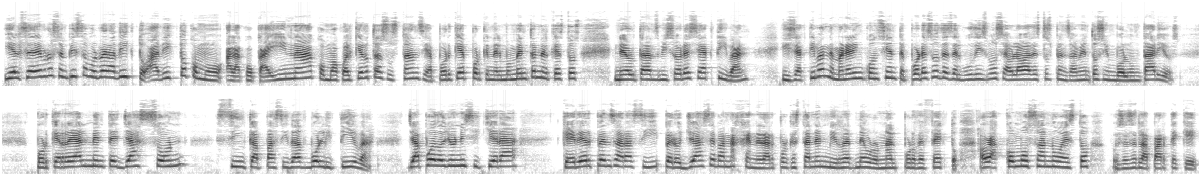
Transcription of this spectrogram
Y el cerebro se empieza a volver adicto, adicto como a la cocaína, como a cualquier otra sustancia. ¿Por qué? Porque en el momento en el que estos neurotransmisores se activan, y se activan de manera inconsciente, por eso desde el budismo se hablaba de estos pensamientos involuntarios, porque realmente ya son sin capacidad volitiva. Ya puedo yo ni siquiera querer pensar así, pero ya se van a generar porque están en mi red neuronal por defecto. Ahora, ¿cómo sano esto? Pues esa es la parte que,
